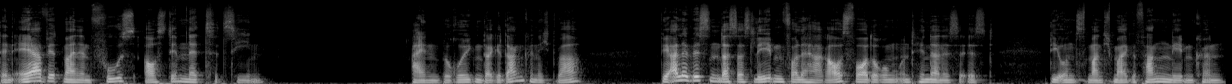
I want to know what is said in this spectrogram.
denn er wird meinen Fuß aus dem Netze ziehen. Ein beruhigender Gedanke, nicht wahr? Wir alle wissen, dass das Leben voller Herausforderungen und Hindernisse ist, die uns manchmal gefangen nehmen können.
